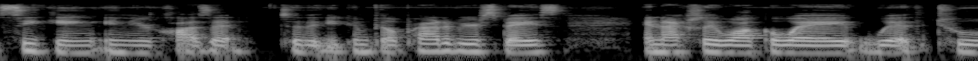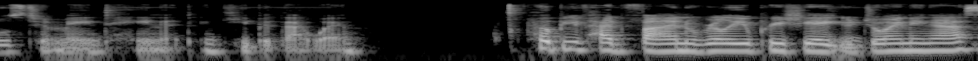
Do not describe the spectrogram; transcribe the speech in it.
seeking in your closet so that you can feel proud of your space and actually walk away with tools to maintain it and keep it that way. Hope you've had fun. Really appreciate you joining us.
